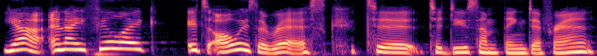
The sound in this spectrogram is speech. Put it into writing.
Yeah. And I feel like it's always a risk to to do something different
